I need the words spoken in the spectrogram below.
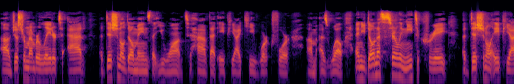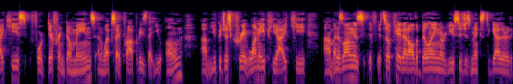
uh, just remember later to add additional domains that you want to have that API key work for um, as well. And you don't necessarily need to create additional API keys for different domains and website properties that you own. Um, you could just create one API key Um, and as long as if it's okay that all the billing or usage is mixed together,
